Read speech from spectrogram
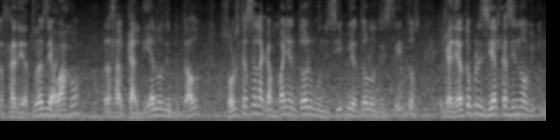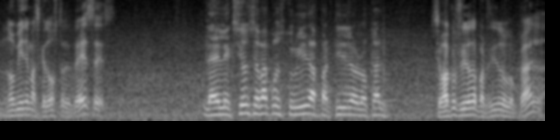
las candidaturas de abajo, las alcaldías, los diputados, son los que hacen la campaña en todo el municipio y en todos los distritos. El candidato presidencial casi no, no viene más que dos, tres veces. La elección se va a construir a partir de lo local. Se va a construir a partir de lo local.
